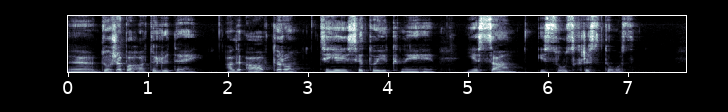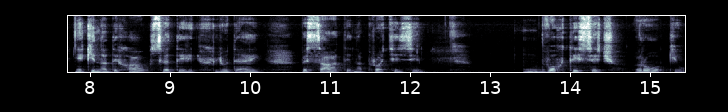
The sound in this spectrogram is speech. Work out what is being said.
е, дуже багато людей, але автором цієї святої книги є сам Ісус Христос, який надихав святих людей писати на протязі двох тисяч років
